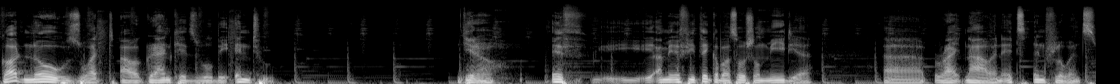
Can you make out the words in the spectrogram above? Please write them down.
God knows what our grandkids will be into. You know, if I mean, if you think about social media uh, right now and its influence,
